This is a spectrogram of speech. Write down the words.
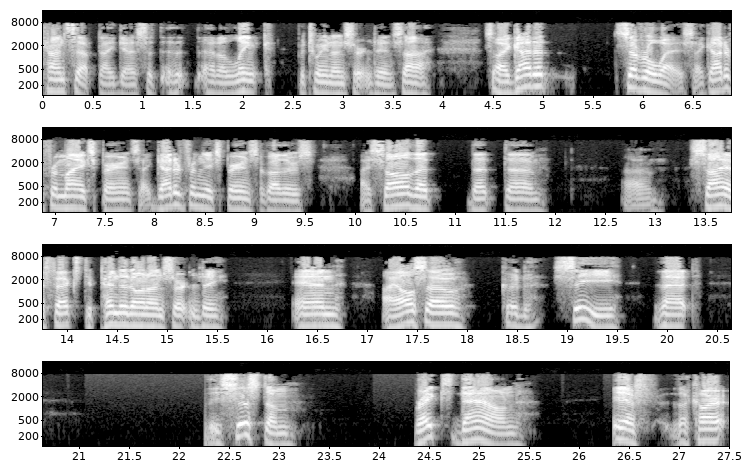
concept, I guess, at, at a link between uncertainty and psi. So I got it several ways. I got it from my experience. I got it from the experience of others. I saw that that um, um, psi effects depended on uncertainty, and I also could see that the system breaks down if the cart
